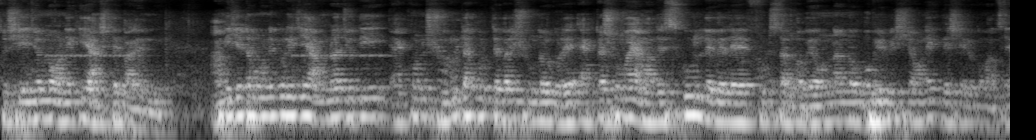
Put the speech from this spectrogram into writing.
তো সেই জন্য অনেকেই আসতে পারেননি। আমি যেটা মনে করি যে, আমরা যদি এখন শুরুটা করতে পারি সুন্দর করে, একটা সময় আমাদের স্কুল লেভেলে ফুটসাল হবে, অন্যান্য বহির্বিশ্বে অনেক দেশে এরকম আছে।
